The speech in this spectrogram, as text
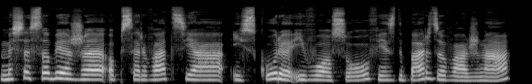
Myślę sobie, że obserwacja i skóry, i włosów jest bardzo ważna,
